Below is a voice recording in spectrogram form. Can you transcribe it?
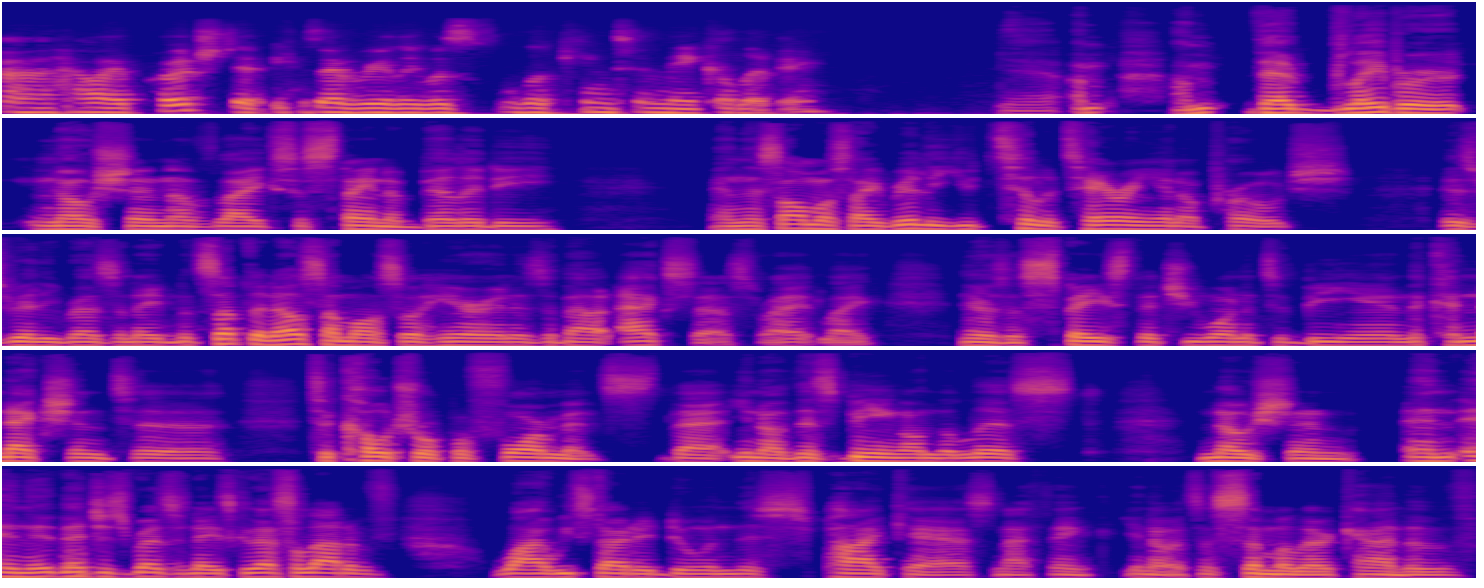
uh, how I approached it because I really was looking to make a living. Yeah, I'm, I'm that labor notion of like sustainability and this almost like really utilitarian approach is really resonating. But something else I'm also hearing is about access, right? Like there's a space that you wanted to be in, the connection to to cultural performance that, you know, this being on the list notion. And and that just resonates because that's a lot of why we started doing this podcast. And I think, you know, it's a similar kind of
